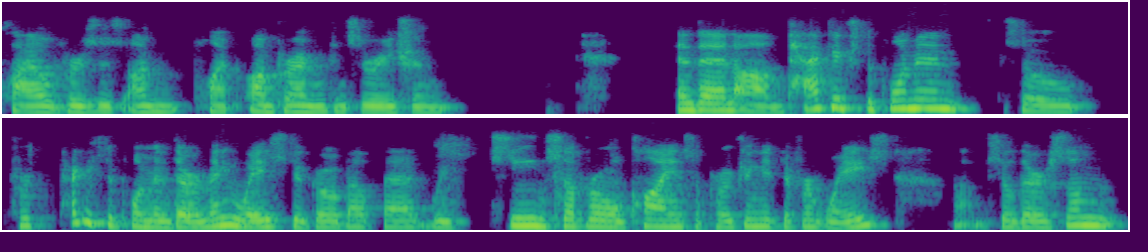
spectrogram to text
cloud versus on on-prem consideration. And then um, package deployment. So for package deployment, there are many ways to go about that. We've seen several clients approaching it different ways. Um, so there's some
